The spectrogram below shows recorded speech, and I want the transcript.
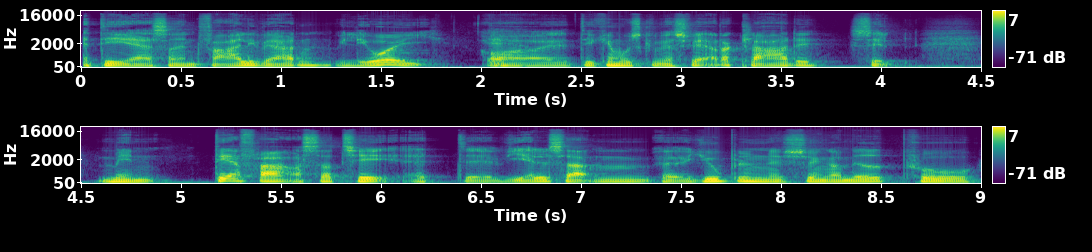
at det er altså en farlig verden, vi lever i, ja. og øh, det kan måske være svært at klare det selv. Men derfra og så til, at øh, vi alle sammen øh, jublende synger med på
